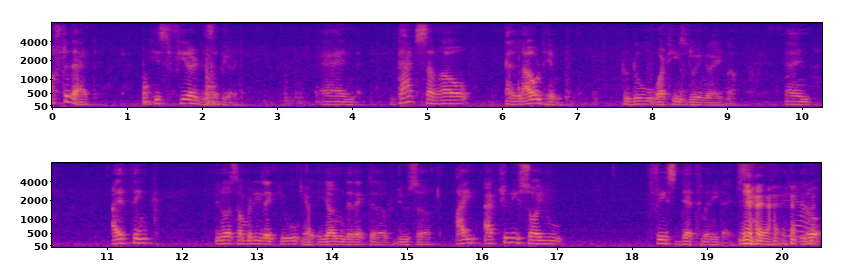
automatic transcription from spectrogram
after that, his fear disappeared. And that somehow allowed him to do what he's doing right now. And I think, you know, somebody like you, Yep. a young director, producer, I actually saw you face death many times. Yeah, yeah, yeah. You know,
